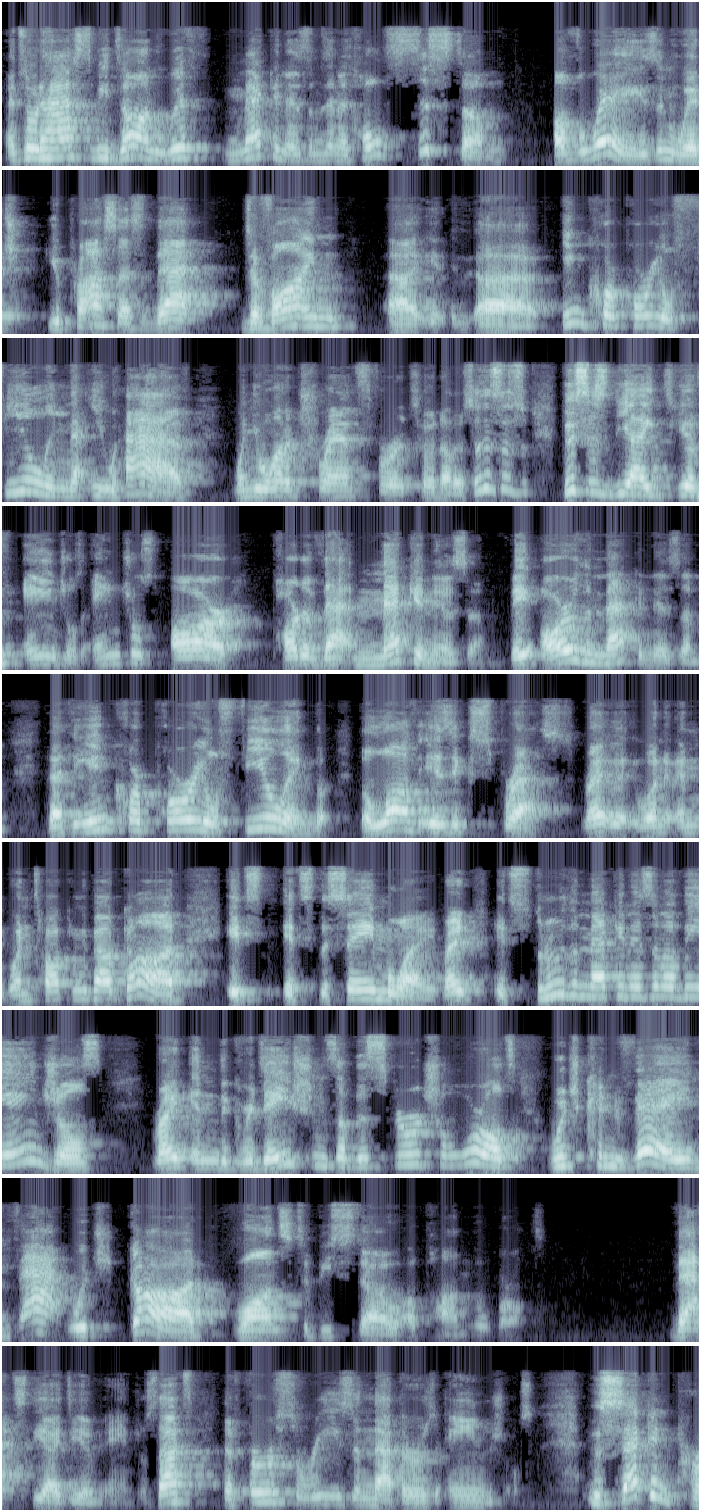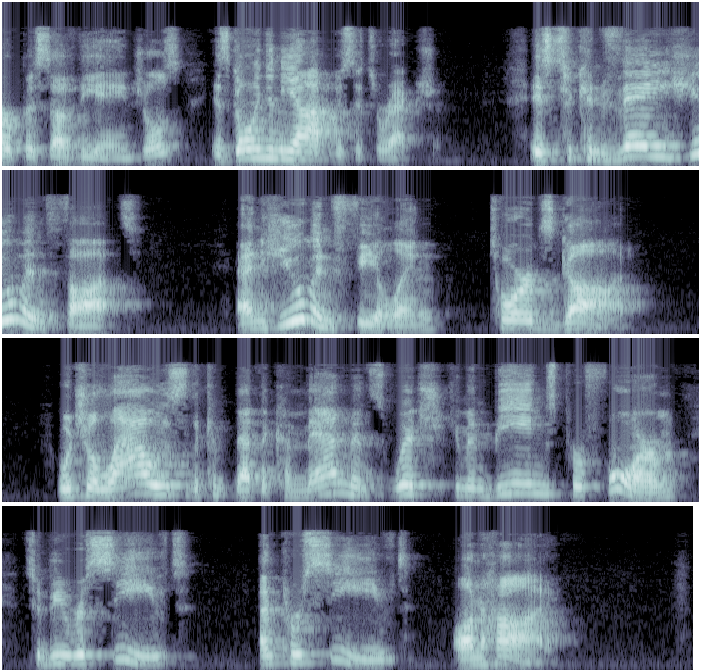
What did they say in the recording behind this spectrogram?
And so it has to be done with mechanisms and a whole system of ways in which you process that divine uh, uh, incorporeal feeling that you have when you want to transfer it to another. So this is this is the idea of angels. Angels are part of that mechanism. They are the mechanism that the incorporeal feeling, the, the love is expressed, right? When and when talking about God, it's it's the same way, right? It's through the mechanism of the angels right, in the gradations of the spiritual worlds, which convey that which God wants to bestow upon the world. That's the idea of angels. That's the first reason that there's angels. The second purpose of the angels is going in the opposite direction, is to convey human thought and human feeling towards God, which allows the, that the commandments which human beings perform to be received and perceived on high.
